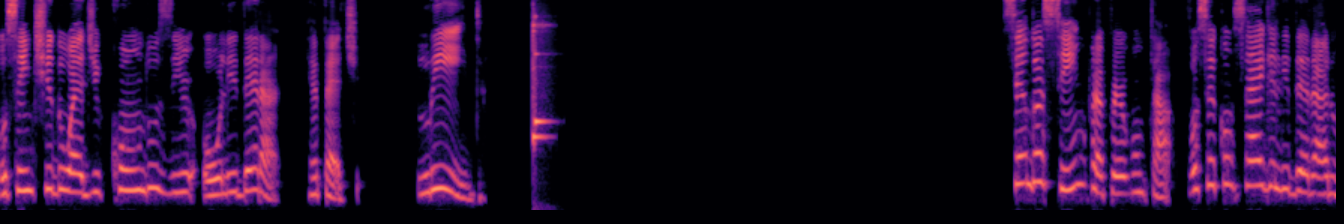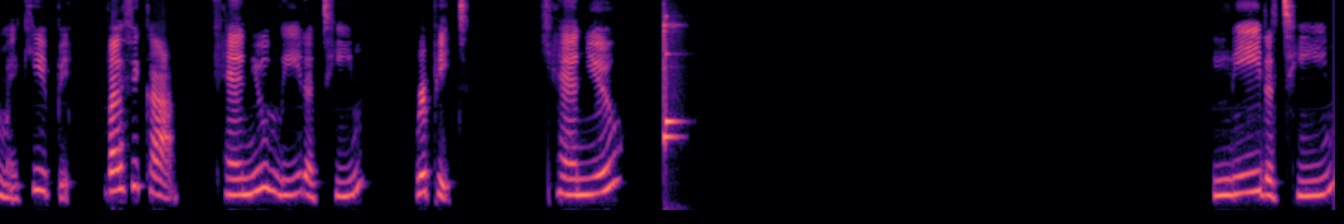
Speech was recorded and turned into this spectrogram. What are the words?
O sentido é de conduzir ou liderar. Repete. Lead. Sendo assim, para perguntar, você consegue liderar uma equipe? Vai ficar Can you lead a team? Repeat. Can you lead a team?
